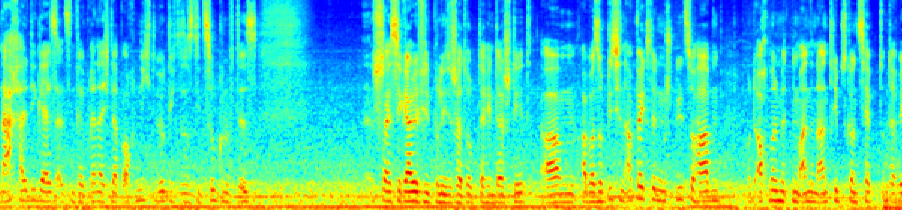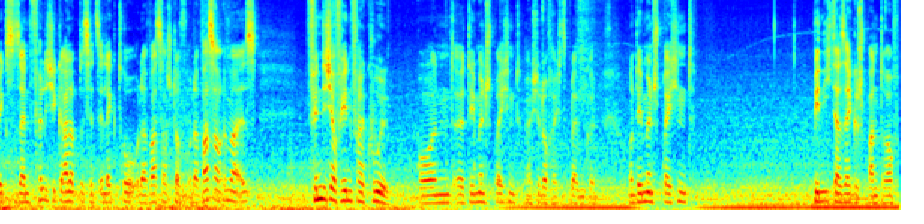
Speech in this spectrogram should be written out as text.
nachhaltiger ist als ein Verbrenner. Ich glaube auch nicht wirklich, dass es die Zukunft ist. Scheißegal, wie viel politischer Druck dahinter steht. Ähm, aber so ein bisschen Abwechslung im Spiel zu haben und auch mal mit einem anderen Antriebskonzept unterwegs zu sein, völlig egal, ob das jetzt Elektro oder Wasserstoff oder was auch immer ist, finde ich auf jeden Fall cool. Und äh, dementsprechend möchte doch rechts bleiben können. Und dementsprechend bin ich da sehr gespannt drauf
